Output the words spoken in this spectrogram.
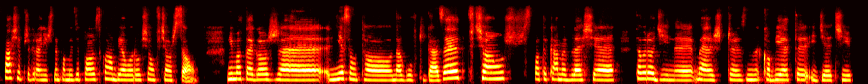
w pasie przygranicznym pomiędzy Polską a Białorusią wciąż są mimo tego, że nie są to nagłówki gazet, wciąż spotykamy w lesie całe rodziny, mężczyzn, kobiety i dzieci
